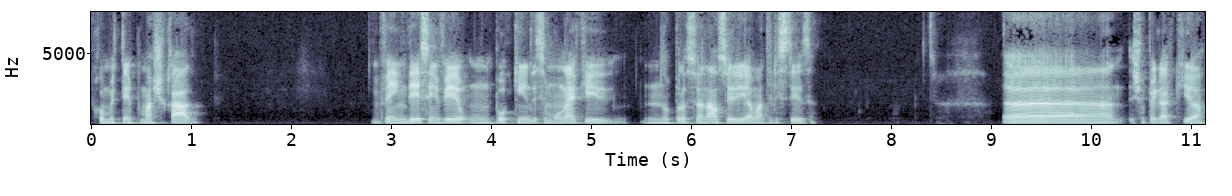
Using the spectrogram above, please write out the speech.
Ficou muito tempo machucado. Vender sem ver um pouquinho desse moleque no profissional seria uma tristeza. Uh, deixa eu pegar aqui, ó.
